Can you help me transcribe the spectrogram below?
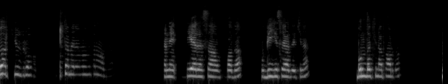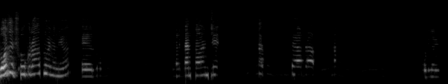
400 euro. Muhtemelen ondan alacağım. Hani diğer hesaba da. Bu bilgisayardakine. Bundakine pardon. Bu arada çok rahat oynanıyor. Ee, yani ben daha önce bilgisayarda oynamadım.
